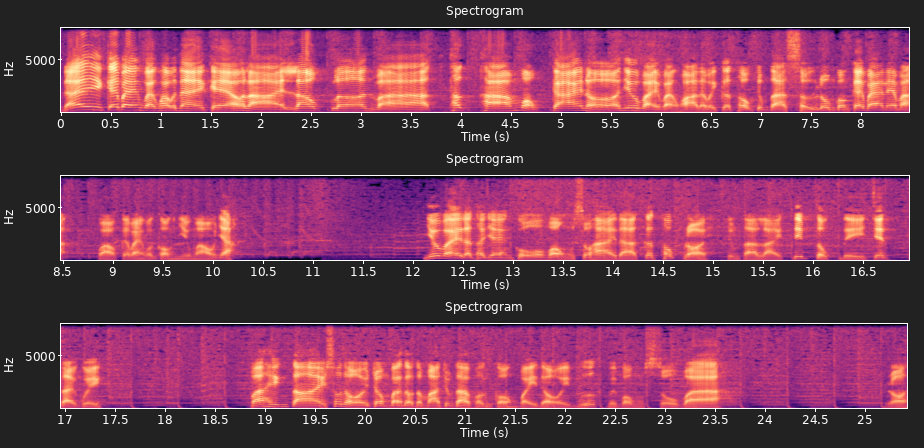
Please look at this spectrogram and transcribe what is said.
Đây, cái ban vạn hoa bên này kéo lại, lóc lên và thất thảm một cái nữa. Như vậy vạn hoa đã bị kết thúc, chúng ta xử luôn con cái ban em ạ. À. Wow, cái ban vẫn còn nhiều máu nha. Như vậy là thời gian của vòng số 2 đã kết thúc rồi. Chúng ta lại tiếp tục đi chết tài quyền. Và hiện tại số đội trong bản đồ Tama chúng ta vẫn còn 7 đội bước về vòng số 3 rồi,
